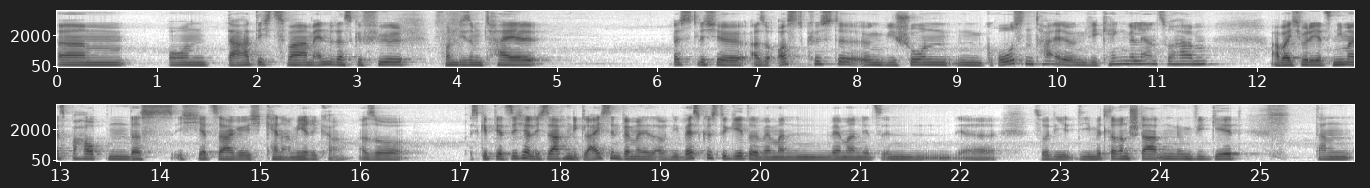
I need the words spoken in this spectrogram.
Ähm, und da hatte ich zwar am Ende das Gefühl, von diesem Teil östliche, also Ostküste irgendwie schon einen großen Teil irgendwie kennengelernt zu haben. Aber ich würde jetzt niemals behaupten, dass ich jetzt sage, ich kenne Amerika. Also es gibt jetzt sicherlich Sachen, die gleich sind, wenn man jetzt auf die Westküste geht oder wenn man, wenn man jetzt in äh, so die, die mittleren Staaten irgendwie geht, dann,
